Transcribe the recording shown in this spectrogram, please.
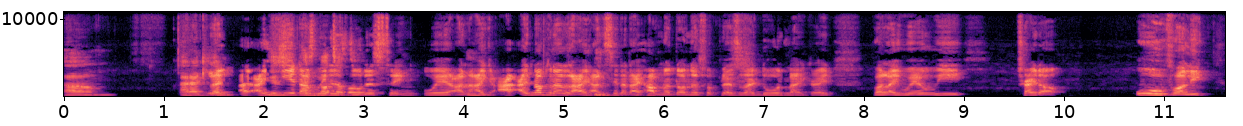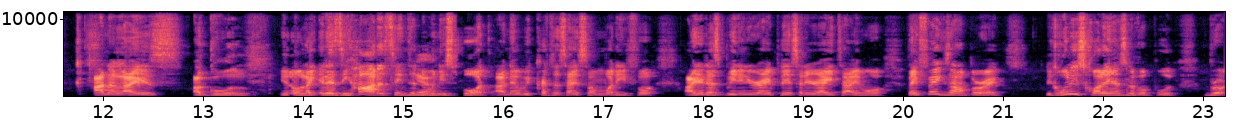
um, and Like I, I hear that we just do this thing where, and Mhm. I, I, I'm not gonna lie and say that I have not done this for players that I don't like, right? But like where we try to overly analyze a goal, you know, like it is the hardest thing to Yeah. do in the sport, and then we criticize somebody for either just being in the right place at the right time, or like for example, right? The goal he scored against Liverpool, bro,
